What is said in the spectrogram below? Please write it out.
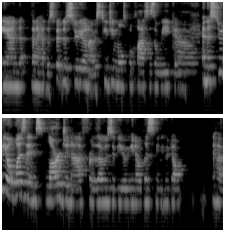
and then i had this fitness studio and i was teaching multiple classes a week and Wow. and the studio wasn't large enough for those of you you know listening who don't have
